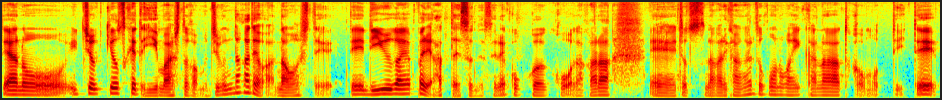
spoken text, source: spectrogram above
で、あの、一応気をつけて言い回しとかも自分の中では直して、で、理由がやっぱりあったりするんですよね。ここがこうだから、えー、ちょっとつながり考えるとこの方がいいかなとか思っていて、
